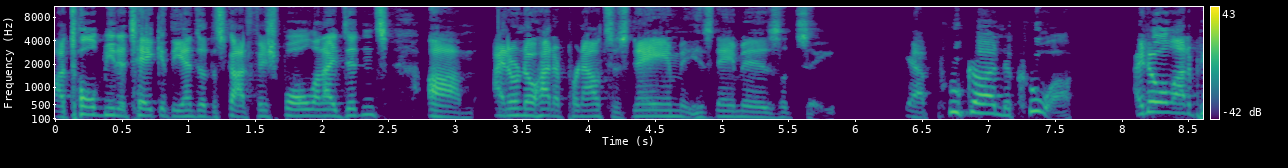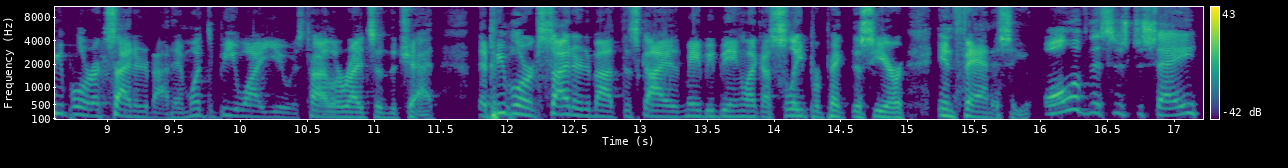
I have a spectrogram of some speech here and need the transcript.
uh, told me to take at the end of the Scott Fish Bowl and I didn't. Um, I don't know how to pronounce his name. His name is let's see, yeah, Puka Nacua. I know a lot of people are excited about him. Went to BYU, as Tyler writes in the chat, that people are excited about this guy as maybe being like a sleeper pick this year in fantasy. All of this is to say,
